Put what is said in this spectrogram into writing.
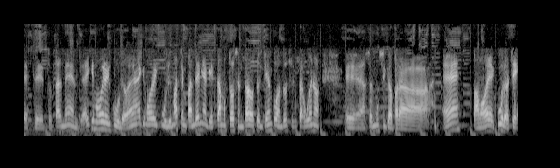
este, totalmente. Hay que mover el culo, ¿eh? hay que mover el culo. Y más en pandemia que estamos todos sentados el tiempo, entonces está bueno eh, hacer música para, ¿eh? para mover el culo, che.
